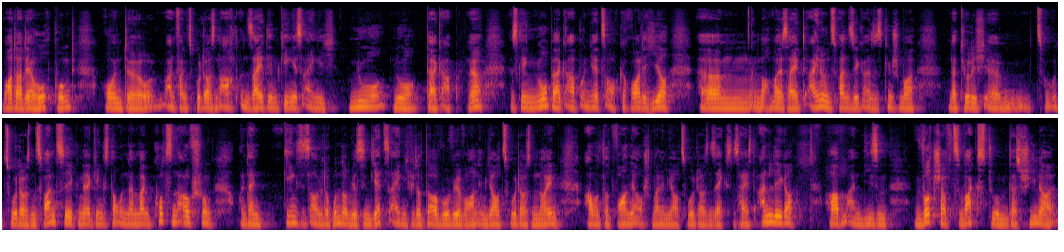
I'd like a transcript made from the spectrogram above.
war da der Hochpunkt und äh, Anfang 2008 und seitdem ging es eigentlich nur, nur bergab. Ne? Es ging nur bergab und jetzt auch gerade hier ähm, nochmal seit 21, also es ging schon mal natürlich ähm, 2020, ne, ging es noch und dann mal einen kurzen Aufschwung und dann ging es jetzt auch wieder runter. Wir sind jetzt eigentlich wieder da, wo wir waren im Jahr 2009, aber dort waren wir auch schon mal im Jahr 2006. Das heißt, Anleger haben an diesem Wirtschaftswachstum, das China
